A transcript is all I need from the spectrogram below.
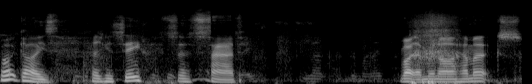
Right guys, as you can see, it's uh, sad. Right then, we're in our hammocks.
